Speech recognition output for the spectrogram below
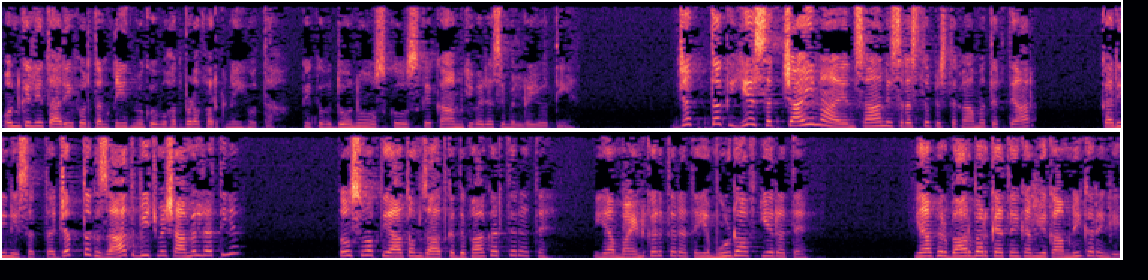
ان کے لیے تعریف اور تنقید میں کوئی بہت بڑا فرق نہیں ہوتا۔ کیونکہ وہ دونوں اس کو اس کے کام کی وجہ سے مل رہی ہوتی ہیں۔ جب تک یہ سچائی نہ آئے، انسان اس رستے پہ استقامت اختیار کر ہی نہیں سکتا۔ جب تک ذات بیچ میں شامل رہتی ہے، تو اس وقت یا تو ہم ذات کا دفاع کرتے رہتے ہیں، یا مائنڈ کرتے رہتے ہیں، یا موڈ آف کیے رہتے ہیں، یا پھر بار بار کہتے ہیں کہ ہم یہ کام نہیں کریں گے۔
